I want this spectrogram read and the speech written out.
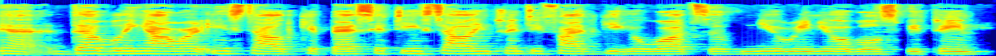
uh, doubling our installed capacity, installing 25 gigawatts of new renewables between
